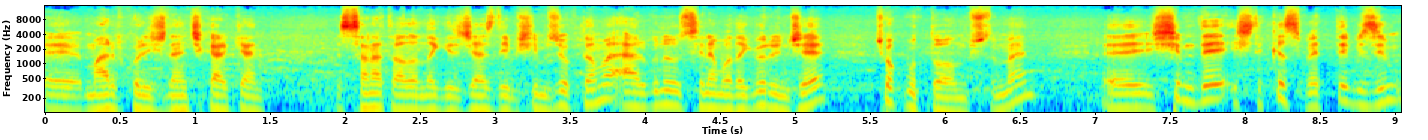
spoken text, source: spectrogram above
e, Marif Koleji'nden çıkarken sanat alanına gireceğiz diye bir şeyimiz yoktu ama Ergun'u sinemada görünce çok mutlu olmuştum ben. E, şimdi işte kısmette bizim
